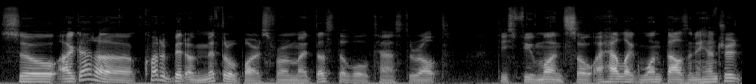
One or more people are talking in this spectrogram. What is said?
So I got a quite a bit of mithril bars from my Dust Devil task throughout these few months. So I had like 1,800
